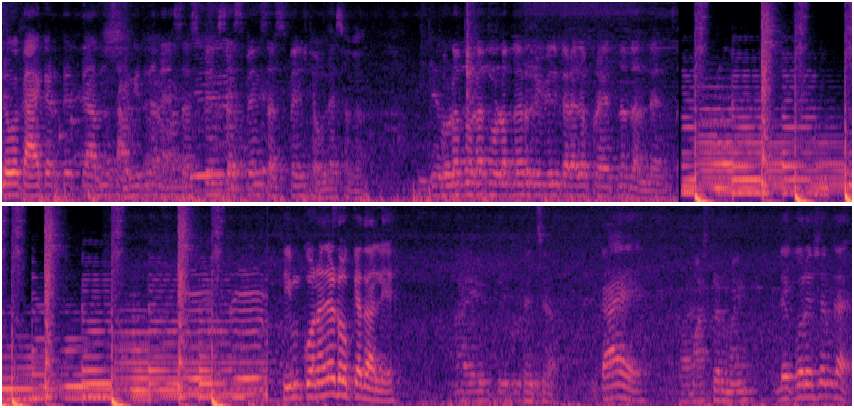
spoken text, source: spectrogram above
लोक काय करतात ते अजून सांगितलं नाही. सस्पेन्स सस्पेन्स सस्पेन्स ठेवलाय सगळं. थोडा थोडा थोडा तर रिव्हील करायचा प्रयत्न चाललाय टीम कोणाच्या डोक्यात आले? त्याच्या. काय? मास्टर माइंड डेकोरेशन काय?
